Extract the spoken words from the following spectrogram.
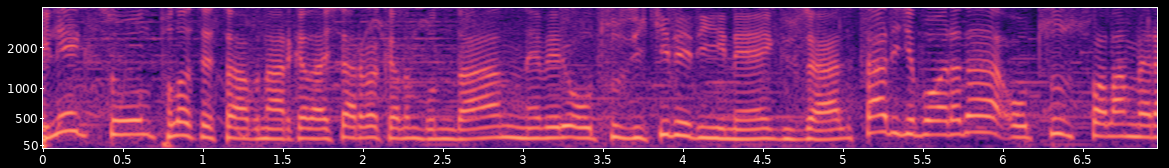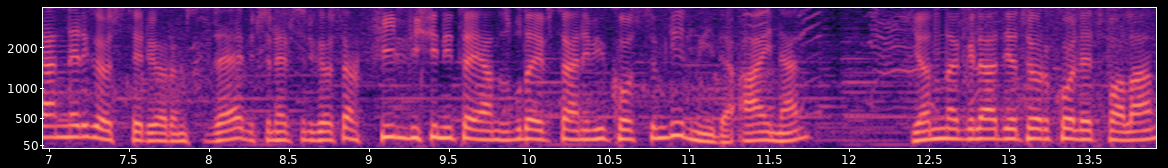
Black Soul Plus hesabına arkadaşlar. Bakalım bundan ne veriyor? 32 dedi yine. Güzel. Sadece bu arada 30 falan verenleri gösteriyorum size. Bütün hepsini göster. Fil dişi Nita yalnız. Bu da efsanevi kostüm değil miydi? Aynen. Yanına gladyatör kolet falan.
